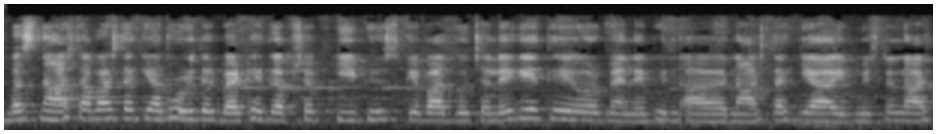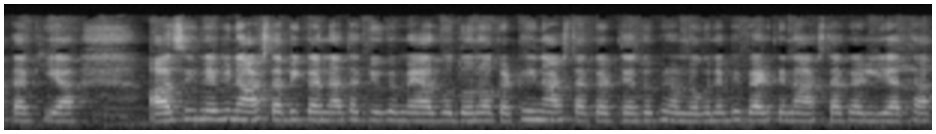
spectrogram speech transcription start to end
बस नाश्ता वाश्ता किया, थोड़ी देर बैठे, गपशप की, फिर उसके बाद वो चले गए थे और मैंने फिर नाश्ता किया इर्मिश ने नाश्ता किया। आसिफ ने भी नाश्ता भी करना था क्योंकि मैं और वो दोनों इकट्ठे ही नाश्ता करते हैं तो फिर हम लोगों ने भी बैठ के नाश्ता कर लिया था।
